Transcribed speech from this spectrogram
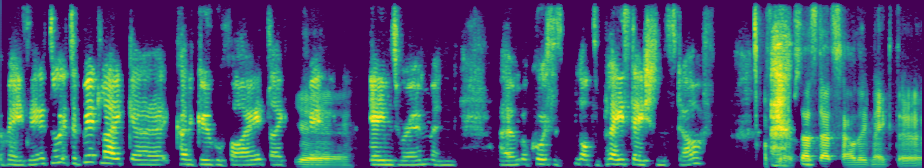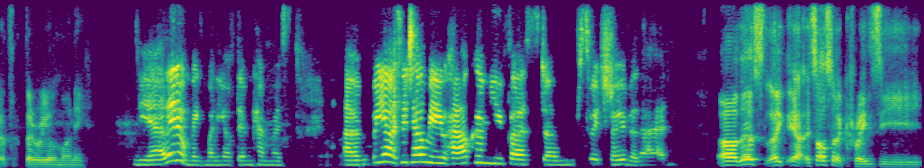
amazing. It's it's a bit like uh, kind of Google-fied, like yeah. games room, and um, of course there's lots of PlayStation stuff. Of course, that's that's how they make the the real money. Yeah, they don't make money off them cameras. Um, but yeah, so tell me, how come you first um, switched over then? Uh, there's like yeah, it's also a crazy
